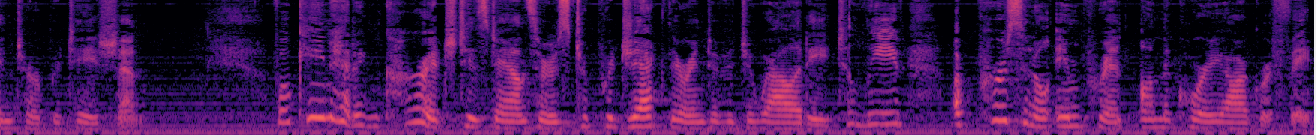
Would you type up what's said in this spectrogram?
interpretation. Fokine had encouraged his dancers to project their individuality, to leave a personal imprint on the choreography.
